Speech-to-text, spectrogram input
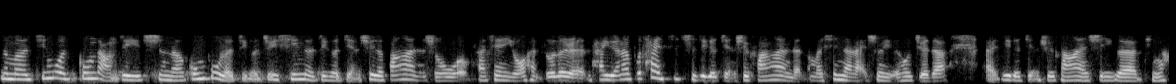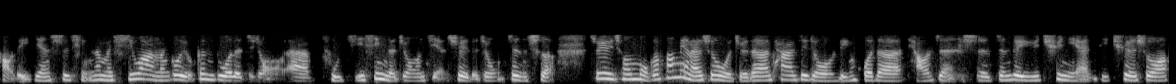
那么，经过工党这一次是呢，公布了这个最新的这个减税的方案的时候，我发现有很多的人，他原来不太支持这个减税方案的。那么现在来说，也会觉得，哎，这个减税方案是一个挺好的一件事情。那么希望能够有更多的这种呃普及性的这种减税的这种政策。所以从某个方面来说，我觉得它这种灵活的调整是针对于去年的确说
